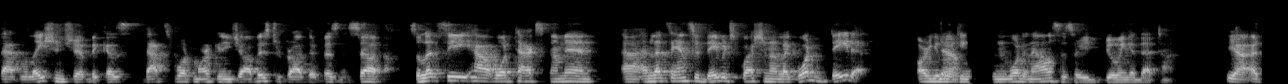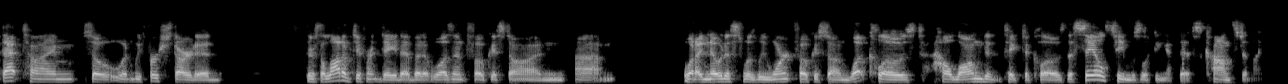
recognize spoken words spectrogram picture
that relationship because that's what marketing job is to drive their business so so let's see how what tags come in uh, and let's answer david's question on like what data are you yeah. looking and what analysis are you doing at that time yeah at that time so when we first started there's a lot of different data but it wasn't focused on um, what I noticed was we weren't focused on what closed, how long did it take to close. The sales team was looking at this constantly.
